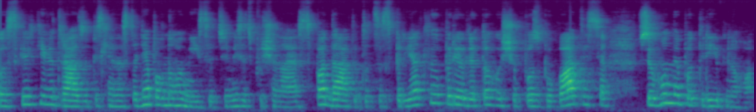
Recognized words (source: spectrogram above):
Оскільки відразу після настання повного місяцю місяць починає спадати, то це сприятливий період для того, щоб позбуватися всього непотрібного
